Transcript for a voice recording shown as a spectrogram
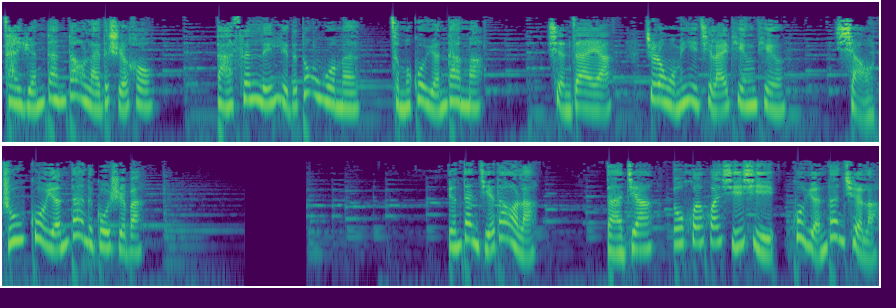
在元旦到来的时候，大森林里的动物们怎么过元旦吗？现在呀，就让我们一起来听听小猪过元旦的故事吧。元旦节到了，大家都欢欢喜喜过元旦去了。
